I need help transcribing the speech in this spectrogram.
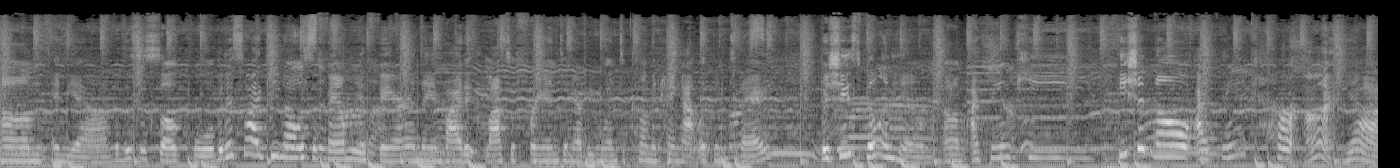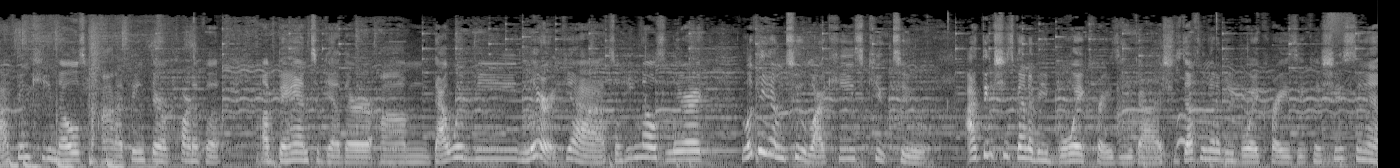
Um, and yeah, but this is so cool. But it's like, you know, it's a family affair and they invited lots of friends and everyone to come and hang out with them today. But she's feeling him. Um, I think he he should know, I think her aunt. Yeah, I think he knows her aunt. I think they're a part of a, a band together. Um, that would be Lyric, yeah. So he knows Lyric. Look at him too, like he's cute too. I think she's gonna be boy crazy, you guys. She's definitely gonna be boy crazy because she's seeing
